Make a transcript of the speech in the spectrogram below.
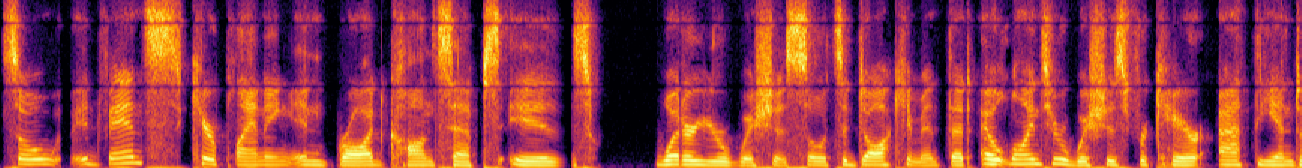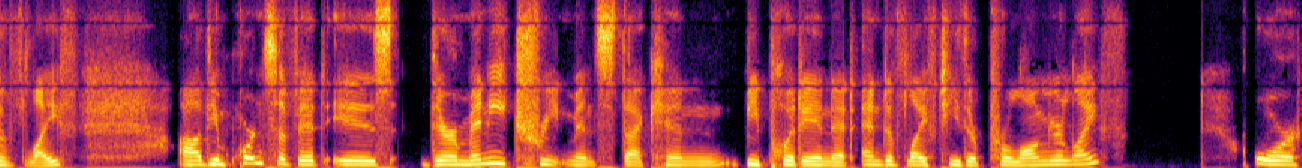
So, advance care planning in broad concepts is what are your wishes? So it's a document that outlines your wishes for care at the end of life. Uh, the importance of it is there are many treatments that can be put in at end of life to either prolong your life or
